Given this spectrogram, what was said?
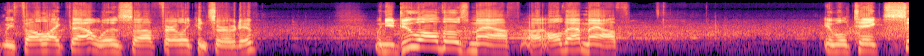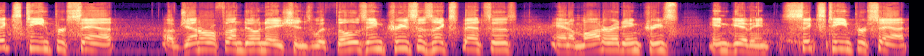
We felt like that was uh, fairly conservative. When you do all those math, uh, all that math, it will take 16% of general fund donations with those increases in expenses and a moderate increase in giving, 16%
